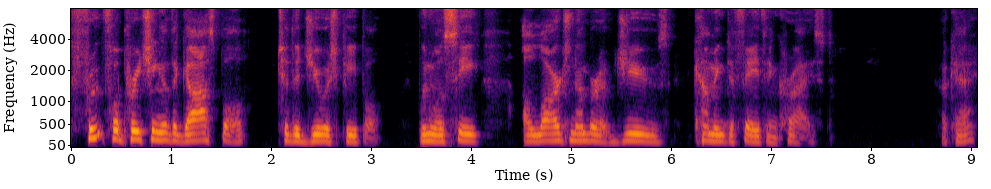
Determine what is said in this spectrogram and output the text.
fruitful preaching of the gospel to the Jewish people when we'll see a large number of Jews coming to faith in Christ. Okay?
